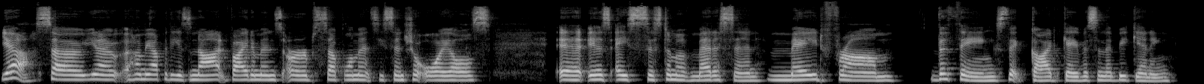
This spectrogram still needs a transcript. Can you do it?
Yeah. So, you know, homeopathy is not vitamins, herbs, supplements, essential oils. It is a system of medicine made from the things that God gave us in the beginning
